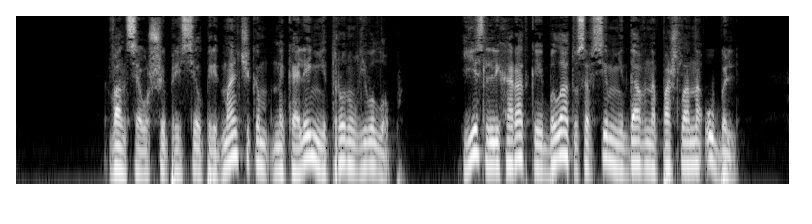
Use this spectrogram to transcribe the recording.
Ван Сяуши присел перед мальчиком на колени и тронул его лоб. Если лихорадка и была, то совсем недавно пошла на убыль.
